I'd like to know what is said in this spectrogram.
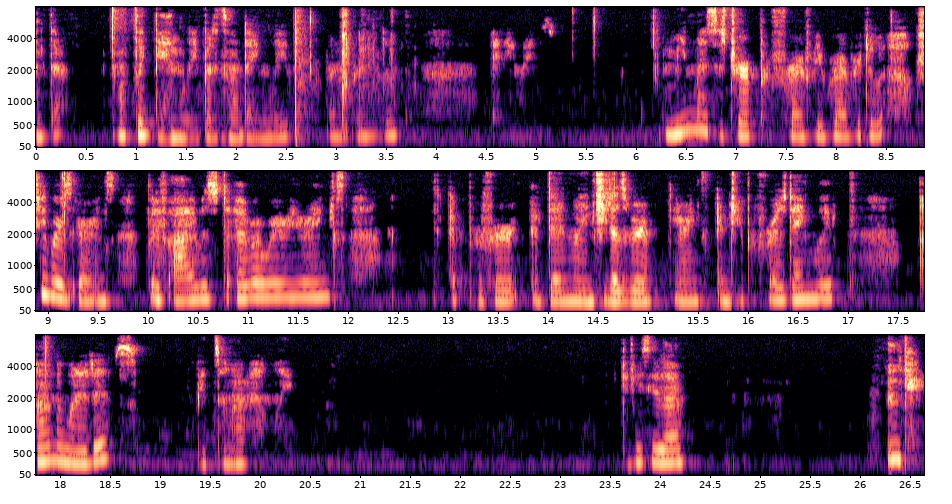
Like that. It looks like dangly, but it's not dangly. Anyways. Me and my sister prefer if we were ever to she wears earrings. But if I was to ever wear earrings, prefer a dangly and she does wear earrings and she prefers dangly. I don't know what it is. It's in our family. Did you see that? Okay.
